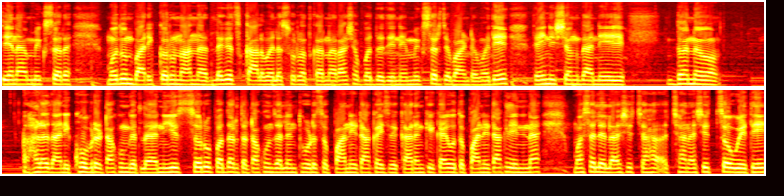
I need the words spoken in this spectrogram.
ते ना मिक्सरमधून बारीक करून आणणार लगेच कालवायला सुरुवात करणार. अशा पद्धतीने मिक्सरच्या भांड्यामध्ये त्यांनी शेंगदाणे धन हळद आणि खोबरं टाकून घेतलं आणि हे सर्व पदार्थ टाकून झाले आणि थोडंसं पाणी टाकायचं कारण की काय होतं पाणी टाकल्याने ना मसाल्याला अशी चहा छान अशी चव येते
